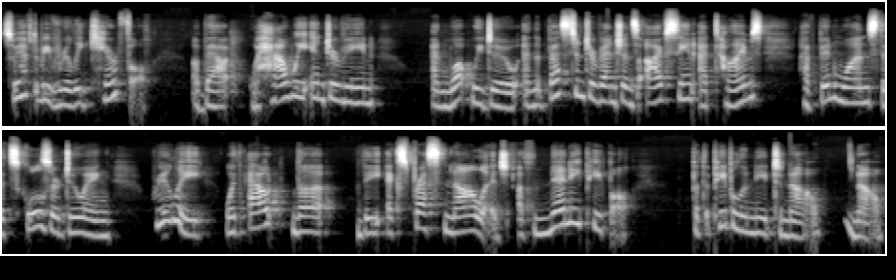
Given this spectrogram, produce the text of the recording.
So we have to be really careful about how we intervene, and what we do. And the best interventions I've seen at times have been ones that schools are doing really without the the expressed knowledge of many people, but the people who need to know know.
